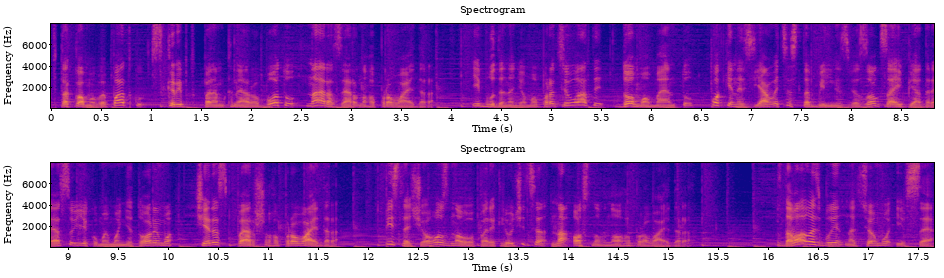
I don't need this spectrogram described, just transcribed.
в такому випадку скрипт перемкне роботу на резервного провайдера і буде на ньому працювати до моменту, поки не з'явиться стабільний зв'язок з IP-адресою, яку ми моніторимо через першого провайдера, після чого знову переключиться на основного провайдера. Здавалось би, на цьому і все.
